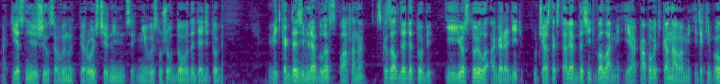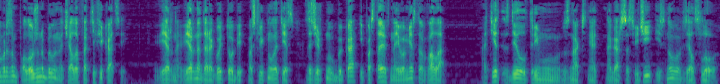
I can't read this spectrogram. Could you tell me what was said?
Отец не решился вынуть перо из чернильницы, не выслушав довода дяди Тоби. «Ведь когда земля была вспахана, — сказал дядя Тоби, — и ее стоило огородить, участок стали обносить валами и окапывать канавами, и таким образом положено было начало фортификации. «Верно, верно, дорогой Тоби!» – воскликнул отец, зачерпнув быка и поставив на его место вала. Отец сделал Триму знак снять нагар со свечи и снова взял слово.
